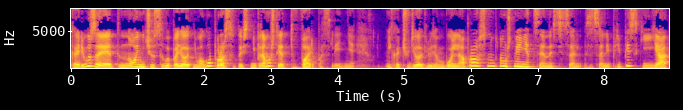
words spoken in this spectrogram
корю за это, но ничего с собой поделать не могу, просто, то есть не потому, что я тварь последняя и хочу делать людям больно, а просто, ну, потому что у меня нет ценности социальной, переписки, и я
